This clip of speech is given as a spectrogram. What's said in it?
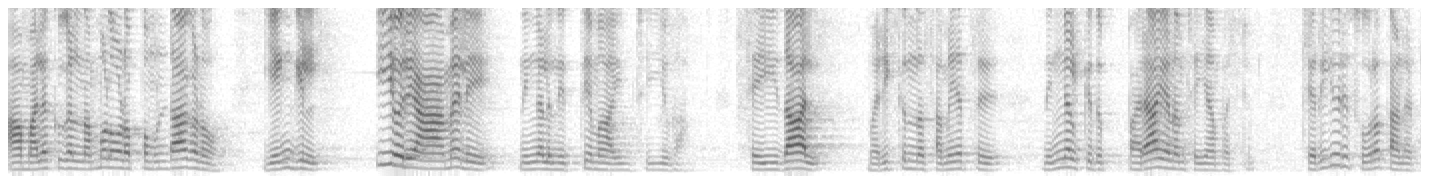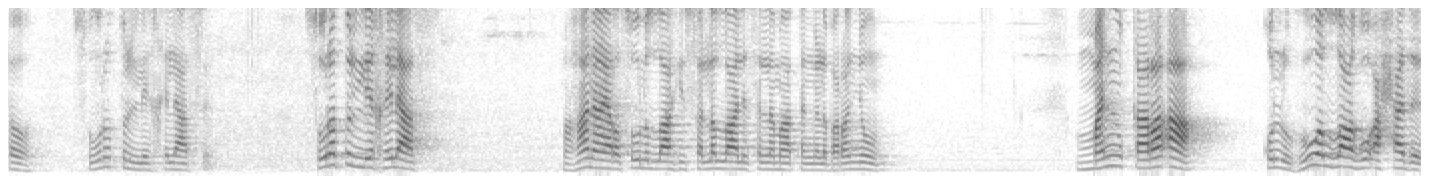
ആ മലക്കുകൾ നമ്മളോടൊപ്പം ഉണ്ടാകണോ? എങ്കിൽ ഈ ഒരു അമൽ നിങ്ങൾ നിത്യമായും ചെയ്യുക. ചെയ്താൽ മരിക്കുന്ന സമയത്ത് നിങ്ങൾക്കിത് പാരായണം ചെയ്യാൻ പറ്റും. ചെറിയൊരു സൂറത്താണ് കേട്ടോ. സൂറത്തുൽ ഇഖ്ലാസ്. സൂറത്തുൽ ഇഖ്ലാസ്. മഹാനായ റസൂലുല്ലാഹി സ്വല്ലല്ലാഹി അലൈഹി വസല്ലമ തങ്ങൾ പറഞ്ഞു മൻ ഖറഅ ഖുൽ ഹുവല്ലാഹു അഹദ്.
